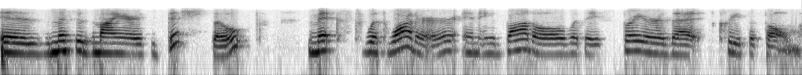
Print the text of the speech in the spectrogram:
is Mrs. Meyer's dish soap mixed with water in a bottle with a sprayer that creates a foam.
